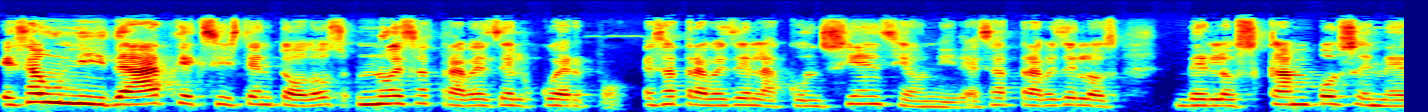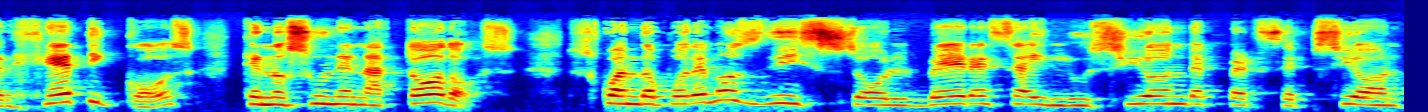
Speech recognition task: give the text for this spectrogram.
esa unidad que existe en todos no es a través del cuerpo, es a través de la conciencia unida, es a través de los, de los campos energéticos que nos unen a todos. cuando podemos disolver esa ilusión de percepción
